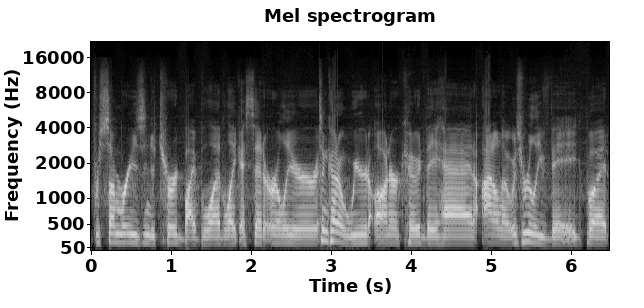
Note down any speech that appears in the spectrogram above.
for some reason, deterred by blood, like I said earlier. Some kind of weird honor code they had. I don't know, it was really vague, but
